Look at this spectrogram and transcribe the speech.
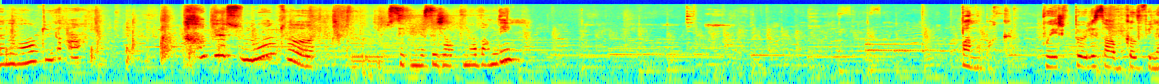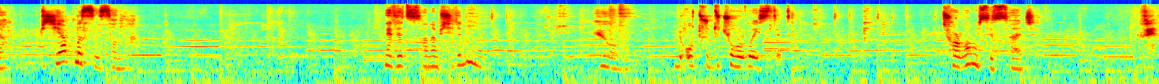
Neden ne oldu ya? Ne yapıyorsun? Ne oldu? Senin mesaj attığın adam değil mi? Bana bak. Bu herif böyle sabıkalı filan. Bir şey yapmasın sana. Ne dedi sana bir şey dedi mi? Yok. Oturdu çorba istedi. Çorba mı istedi sadece? Evet.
